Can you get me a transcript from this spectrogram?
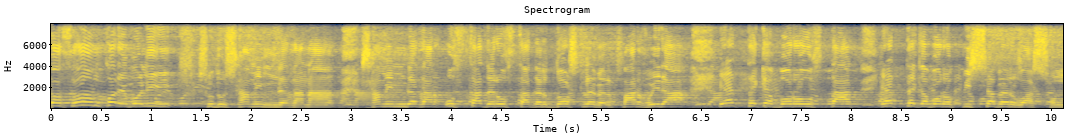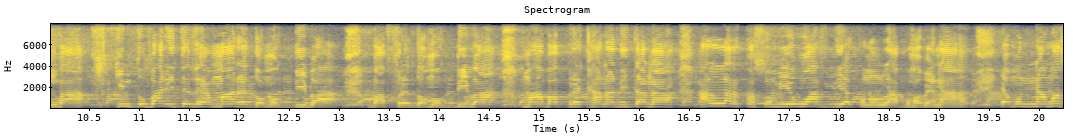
কসম করে বলি, শুধু শামিম রেজা না, শামিম রেজার উস্তাদের উস্তাদের দশ লেভেল পার হইরা, এর থেকে বড় উস্তাদ, এর থেকে বড় পিসাবের ওয়াজ শুনবা। কিন্তু বাড়িতে যে মারে দমক দিবা, বাপরে দমক দিবা, মা বাপরে খানা দিতা না, আল্লাহর কসম এ ওয়াজ দিয়া কোনো লাভ হবে না। এমন নামাজ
